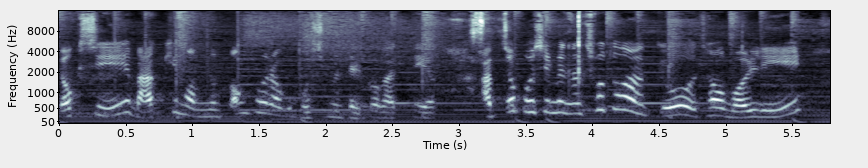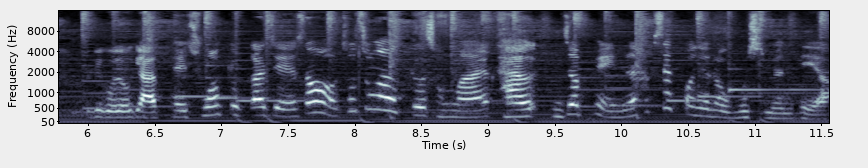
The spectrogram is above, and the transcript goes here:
역시 막힘없는 뻥터라고 보시면 될 것 같아요. 앞쪽 보시면은 초등학교 저 멀리 그리고 여기 앞에 중학교까지 해서 초중학교 정말 다 근접해 있는 학생권이라고 보시면 돼요.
